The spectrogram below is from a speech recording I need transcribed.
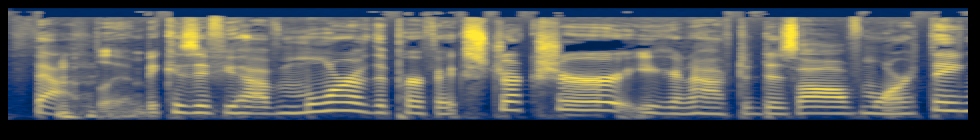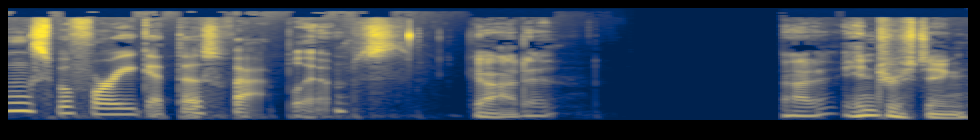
fat mm-hmm. bloom because if you have more of the perfect structure, you're going to have to dissolve more things before you get those fat blooms. got it. Got it. Interesting.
